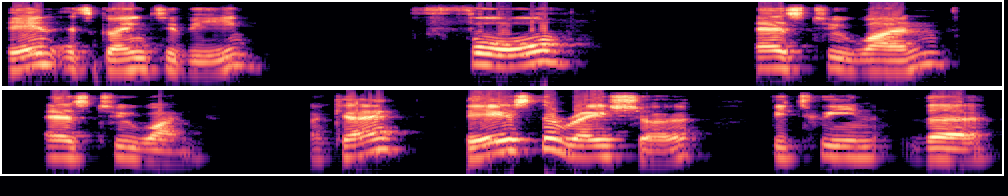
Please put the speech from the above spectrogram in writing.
Then it's going to be 4 as to 1 as to 1. Okay? There's the ratio between the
